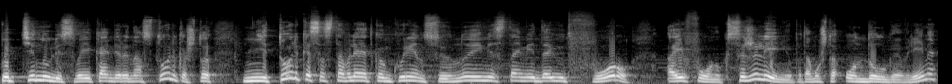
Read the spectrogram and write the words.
подтянули свои камеры настолько, что не только составляют конкуренцию, но и местами дают фору айфону, к сожалению, потому что он долгое время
